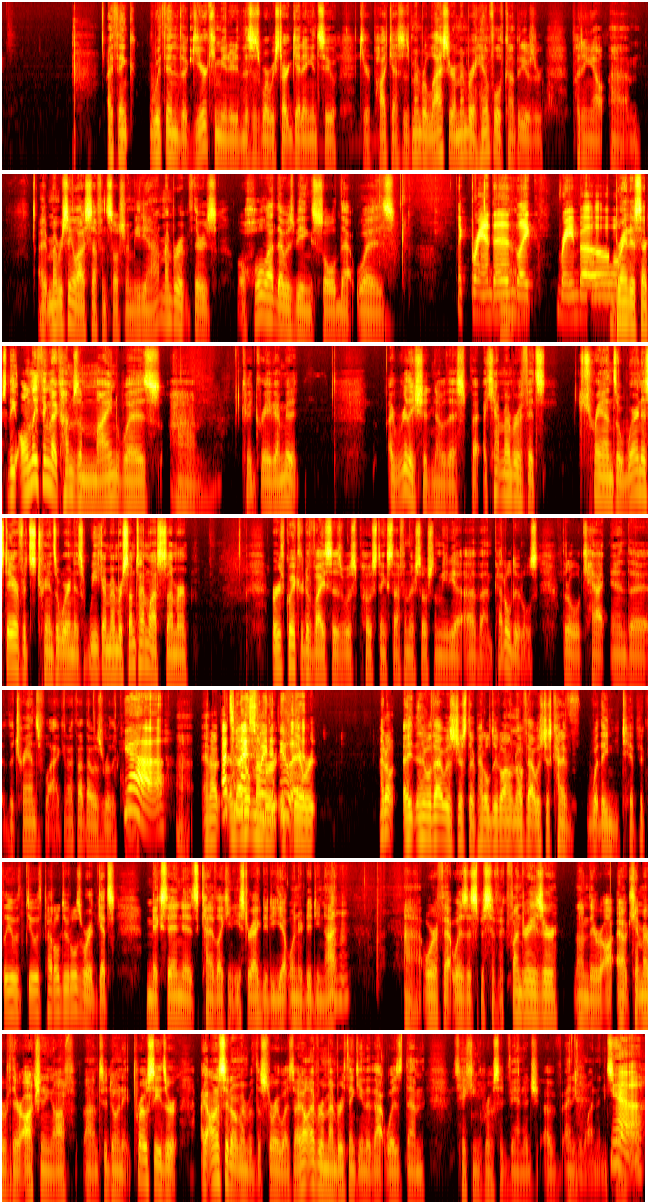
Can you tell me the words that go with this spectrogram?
I think within the gear community, and this is where we start getting into gear podcasts. Is remember last year, I remember a handful of companies were putting out. Um, I remember seeing a lot of stuff in social media. And I don't remember if there's a whole lot that was being sold that was like branded, uh, like rainbow branded such. The only thing that comes to mind was, um, good gravy. I'm gonna. I really should know this, but I can't remember if it's Trans Awareness Day or if it's Trans Awareness Week. I remember sometime last summer Earthquaker Devices was posting stuff on their social media of um, pedal doodles, their little cat and the the trans flag, and I thought that was really cool. Yeah, uh, and I That's and I nice don't remember do if it. they were. I don't. I know that was just their pedal doodle. I don't know if that was just kind of what they typically do with pedal doodles, where it gets mixed in as kind of like an Easter egg. Did you get one or did you not? Mm-hmm. Uh, or if that was a specific fundraiser. Um, they were. I can't remember if they were auctioning off um, to donate proceeds, or I honestly don't remember what the story was. I don't ever remember thinking that that was them taking gross advantage of anyone. And so, yeah,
